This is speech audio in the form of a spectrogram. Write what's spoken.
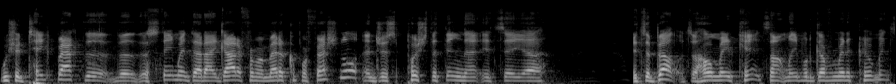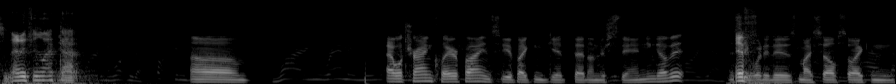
we should take back the, the, the statement that I got it from a medical professional and just push the thing that it's a uh, it's a belt. It's a homemade kit. It's not labeled government equipment, and anything like that. Um, I will try and clarify and see if I can get that understanding of it and If- see what it is myself, so I can,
